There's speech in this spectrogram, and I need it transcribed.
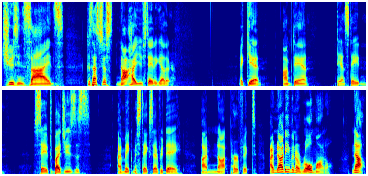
choosing sides because that's just not how you stay together. Again, I'm Dan, Dan Staton, saved by Jesus. I make mistakes every day. I'm not perfect. I'm not even a role model. Now,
